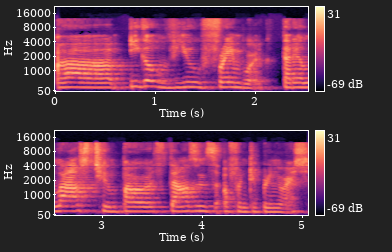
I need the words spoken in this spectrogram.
uh, Eagle View framework that allows to empower thousands of entrepreneurs.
